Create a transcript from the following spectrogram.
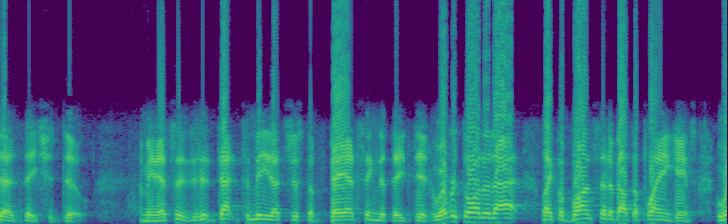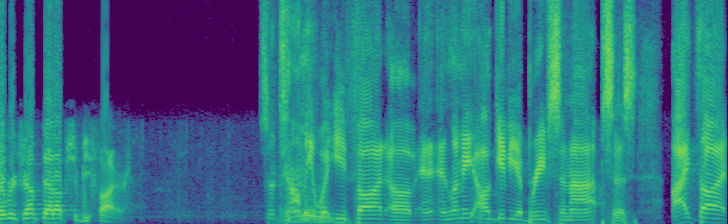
says they should do. I mean, that's a, that to me. That's just a bad thing that they did. Whoever thought of that, like LeBron said about the playing games, whoever jumped that up should be fired. So tell me what you thought of, and, and let me. I'll give you a brief synopsis. I thought,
